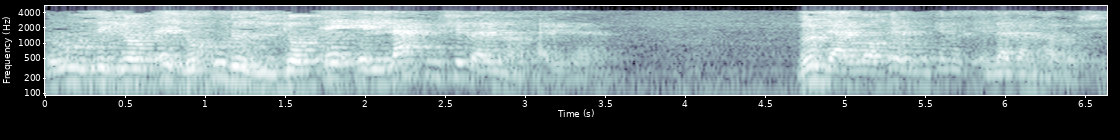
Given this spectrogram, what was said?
روز جمعه دخول روز جمعه علت میشه برای نان خریدن. برو در واقع ممکن است علت هم نباشه.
